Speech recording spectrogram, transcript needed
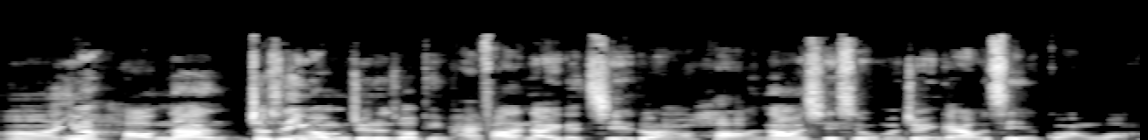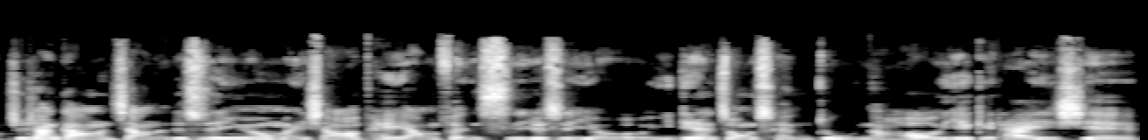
嗯，因为好，那就是因为我们觉得说品牌发展到一个阶段的话，那其实我们就应该有自己的官网。就像刚刚讲的，就是因为我们想要培养粉丝，就是有一定的忠诚度，然后也给他一些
